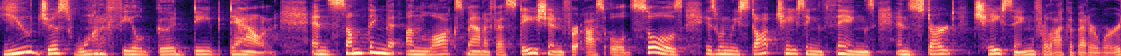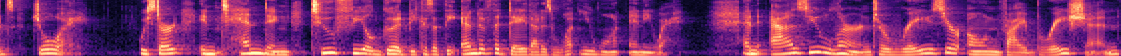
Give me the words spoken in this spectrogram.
You just want to feel good deep down. And something that unlocks manifestation for us old souls is when we stop chasing things and start chasing, for lack of better words, joy. We start intending to feel good because at the end of the day, that is what you want anyway. And as you learn to raise your own vibration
